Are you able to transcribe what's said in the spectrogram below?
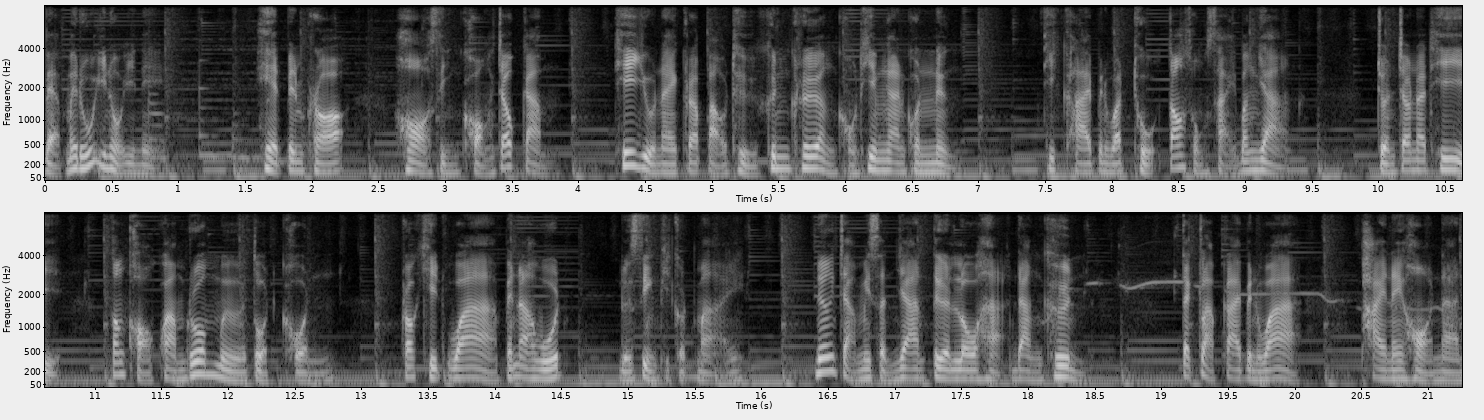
แบบไม่รู้อิโนอิเน่เหตุเป็นเพราะห่อสิ่งของเจ้ากรรมที่อยู่ในกระเป๋าถือขึ้นเครื่องของทีมงานคนหนึ่ง ที่คล้ายเป็นวัตถุต้องสงสัยบางอย่าง จนเจ้าหน้าที่ ต้องขอความร่วมมือตรวจค้น เพราะคิดว่าเป็นอาวุธหรือสิ่งผิดกฎหมาย เนื่องจากมีสัญญาณเตือนโลหะดังขึ้น แต่กลับกลายเป็นว่า ภายในห่อนั้น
